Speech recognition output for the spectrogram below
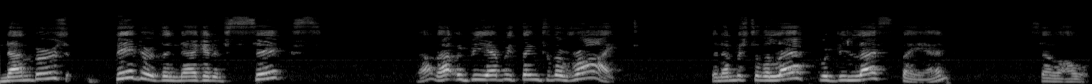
numbers bigger than negative 6, well, that would be everything to the right. The numbers to the left would be less than, so I'll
